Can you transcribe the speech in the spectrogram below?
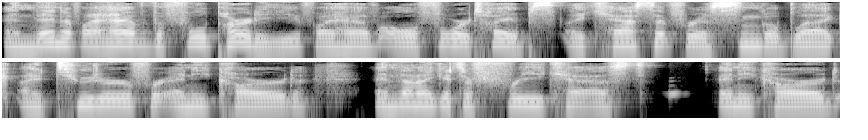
And then if I have the full party, if I have all four types, I cast it for a single black, I tutor for any card, and then I get to free cast any card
